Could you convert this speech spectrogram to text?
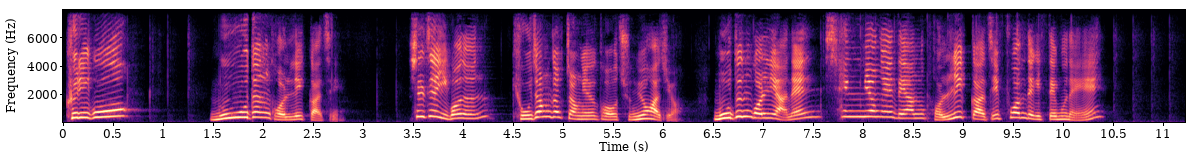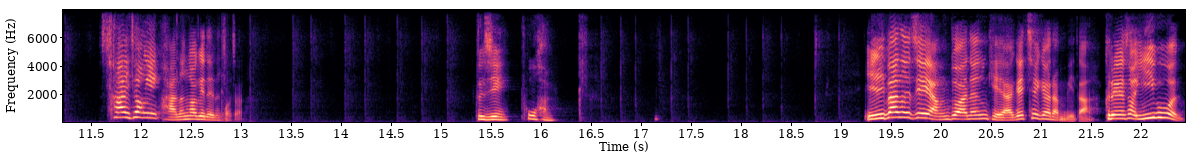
그리고 모든 권리까지. 실제 이거는 교정적 정의가 더 중요하죠. 모든 권리 안엔 생명에 대한 권리까지 포함되기 때문에 사형이 가능하게 되는 거잖아. 그지? 포함. 일반 의지에 양도하는 계약에 체결합니다. 그래서 이 부분,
